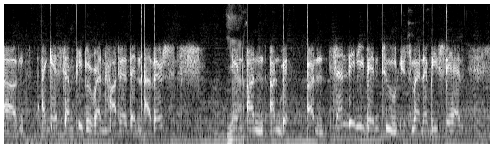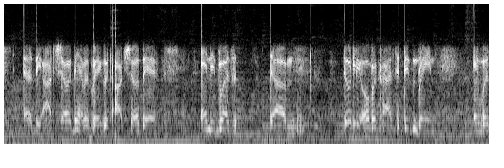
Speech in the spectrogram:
um, I guess some people run hotter than others. Yeah. And on on on Sunday we went to New Smyrna Beach. They had uh, the art show. They have a very good art show there, and it was um, totally overcast. It didn't rain. It was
